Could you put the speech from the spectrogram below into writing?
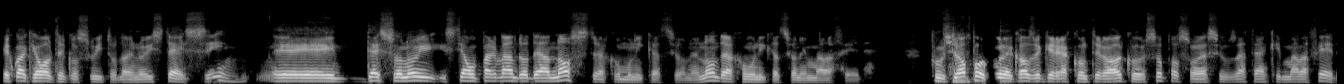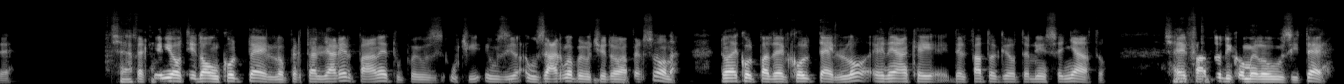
e qualche volta è costruito da noi stessi. Adesso noi stiamo parlando della nostra comunicazione, non della comunicazione in malafede. Purtroppo certo. alcune cose che racconterò al corso possono essere usate anche in malafede. Certo. Perché io ti do un coltello per tagliare il pane e tu puoi us- us- usarlo per uccidere una persona. Non è colpa del coltello e neanche del fatto che io te l'ho insegnato, certo. è il certo. fatto di come lo usi te.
